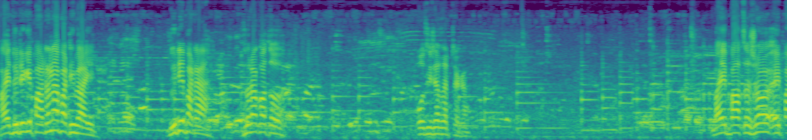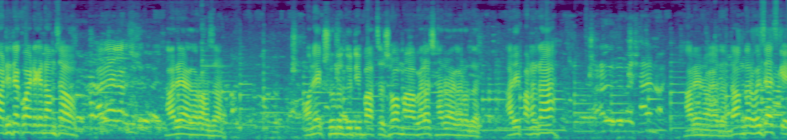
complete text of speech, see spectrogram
ভাই, দুইটা কি পাঠা না পাঠি ভাই? দুইটাই পাঠা। জোড়া কত? পঁচিশ হাজার টাকা। ভাই বাচ্চা এই পাটিটা কয় টাকা দাম চাও? সাড়ে এগারো হাজার। অনেক সুন্দর দুটি বাচ্চা সহ মা বেড়া সাড়ে এগারো হাজার। আর এই পাঠাটা? সাড়ে নয় হাজার। দাম দর হয়েছে আজকে?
